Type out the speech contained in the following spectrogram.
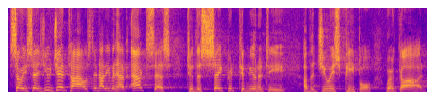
So he says, You Gentiles did not even have access to the sacred community of the Jewish people where God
